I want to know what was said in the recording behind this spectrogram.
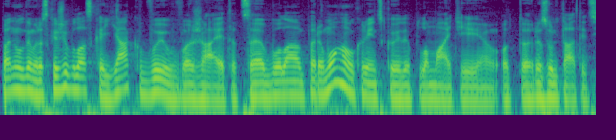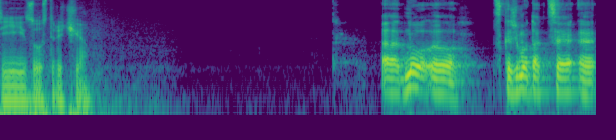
Пане Володимире, скажіть, будь ласка, як ви вважаєте, це була перемога української дипломатії? От результати цієї зустрічі? Е, Ну, е, скажімо так, це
